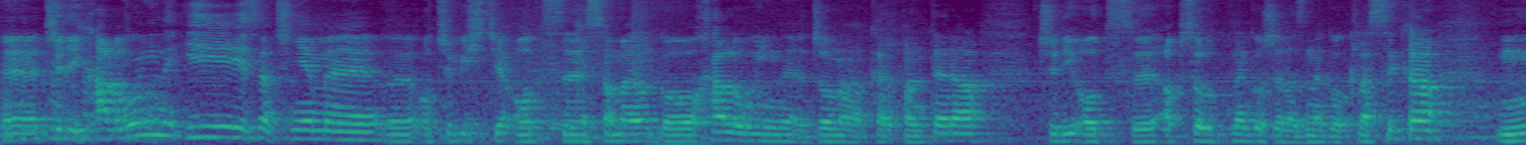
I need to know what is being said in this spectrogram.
e, czyli Halloween i zaczniemy e, oczywiście od samego Halloween Johna Carpentera, czyli od e, absolutnego żelaznego klasyka. Mm,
